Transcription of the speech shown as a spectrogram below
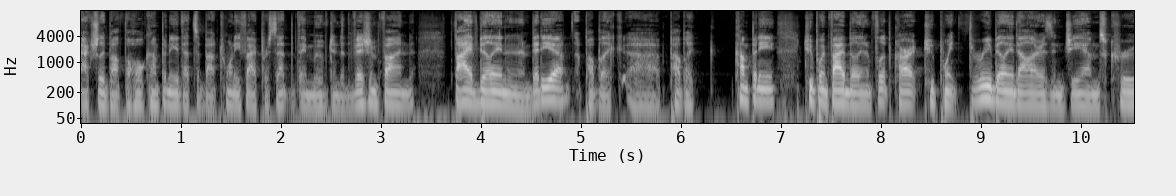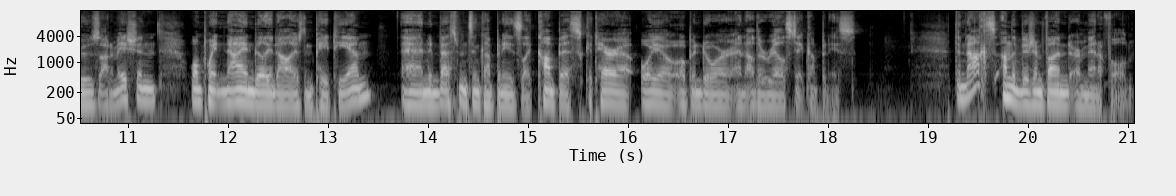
actually bought the whole company. That's about 25% that they moved into the Vision Fund. 5 billion in Nvidia, a public uh, public company, 2.5 billion in Flipkart, 2.3 billion dollars in GM's Cruise Automation, 1.9 billion dollars in Paytm, and investments in companies like Compass, Katerra, Oyo, Opendoor, and other real estate companies. The knocks on the Vision Fund are manifold.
